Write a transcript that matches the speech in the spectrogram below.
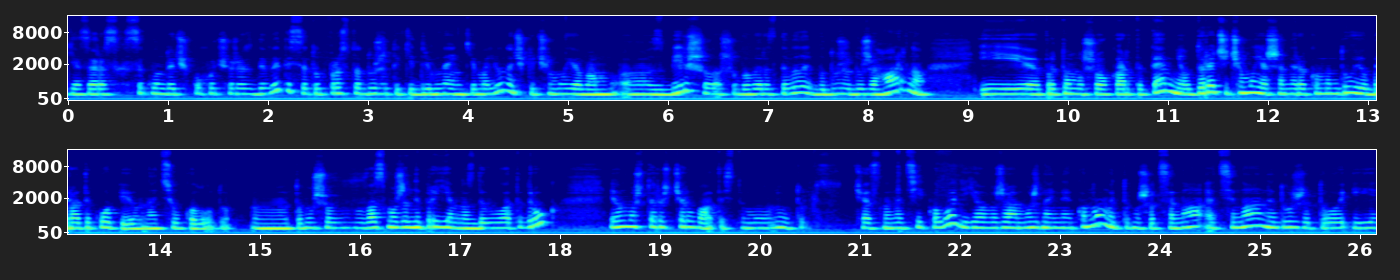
Я зараз секундочку хочу роздивитися. Тут просто дуже такі дрібненькі малюночки, чому я вам збільшила, щоб ви роздивились, бо дуже-дуже гарно. І при тому, що карти темні. От, до речі, чому я ще не рекомендую брати копію на цю колоду? Тому що вас може неприємно здивувати друк, і ви можете розчаруватись. Тому ну, тут, чесно, на цій колоді я вважаю, можна і не економити, тому що ціна, ціна не дуже то і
